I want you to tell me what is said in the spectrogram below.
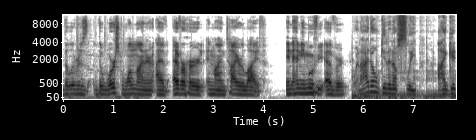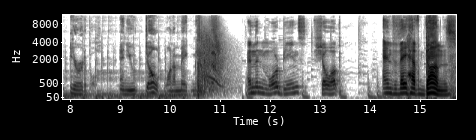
delivers the worst one liner I have ever heard in my entire life in any movie ever. When I don't get enough sleep, I get irritable, and you don't want to make me. And then more beans show up, and they have guns.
